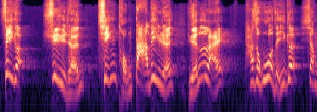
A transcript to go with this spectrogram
这个巨人青铜大力人，原来他是握着一个像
